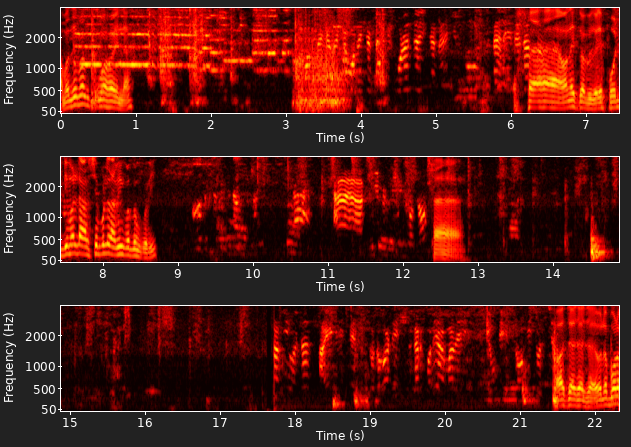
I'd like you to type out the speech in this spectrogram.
আমাদের মাল তোমার হয় না। হ্যাঁ অনেক কপি করে। ফোর ডি মালটা আসছে বলে আমি প্রথম করি। হ্যাঁ। আচ্ছা আচ্ছা আচ্ছা ওটা বড়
